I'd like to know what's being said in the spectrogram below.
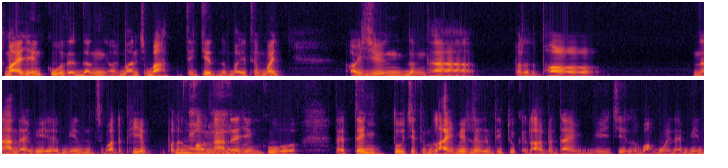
ខ្មែរយើងគួរតែដឹងឲ្យបានច្បាស់តិចទៀតដើម្បីធ្វើម៉េច ឲ្យយើងដឹងថាផលិតផលណាដែលវាមានសុវត្ថិភាពផលិតផលណាហ្នឹងហើយដែលយើងគួរតែទិញទោះជាតម្លៃវាលើបន្តិចតួចក៏ដោយប៉ុន្តែវាជារបស់មួយដែលមាន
